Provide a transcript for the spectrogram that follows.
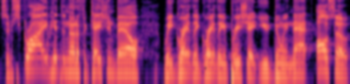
Subscribe, hit the notification bell. We greatly, greatly appreciate you doing that. Also,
